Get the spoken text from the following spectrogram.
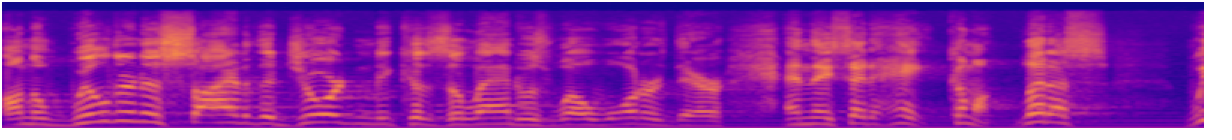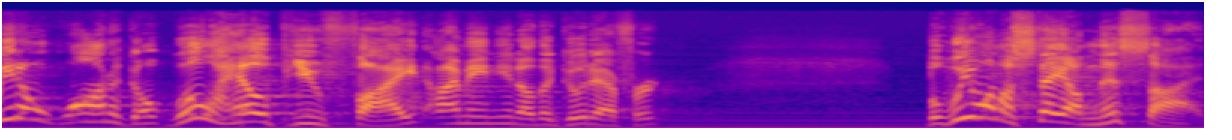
on the wilderness side of the Jordan because the land was well watered there. And they said, Hey, come on, let us, we don't want to go, we'll help you fight. I mean, you know, the good effort. But we want to stay on this side.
